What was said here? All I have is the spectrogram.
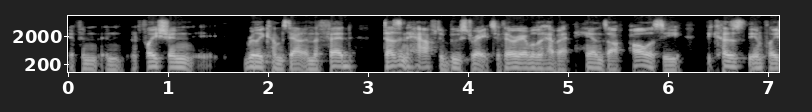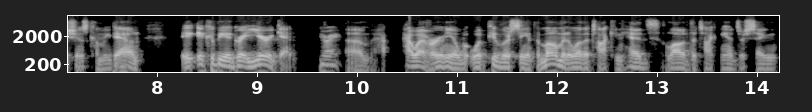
if in, in inflation really comes down, and the Fed doesn't have to boost rates. If they're able to have a hands-off policy because the inflation is coming down, it, it could be a great year again. Right. Um, however, you know what, what, people are seeing at the moment, and what the talking heads, a lot of the talking heads are saying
